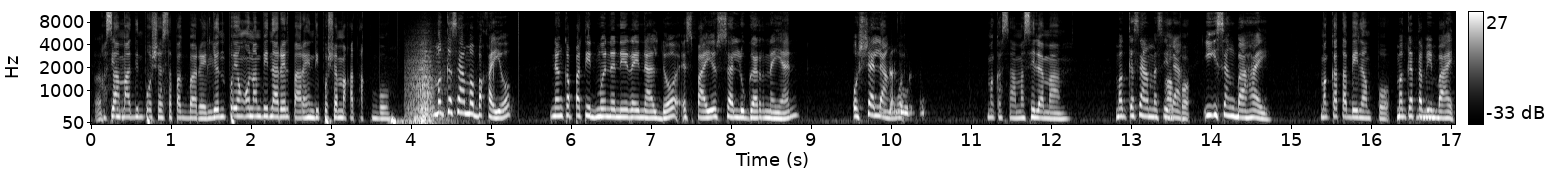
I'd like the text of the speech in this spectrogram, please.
Ah, Kasama din po siya sa pagbaril. Yun po yung unang binaril para hindi po siya makatakbo. Magkasama ba kayo ng kapatid mo na ni Reynaldo Espayos sa lugar na yan? O siya lang? Magkasama sila ma'am. Magkasama sila? Opo. Iisang bahay? Magkatabi lang po. Magkatabing bahay?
